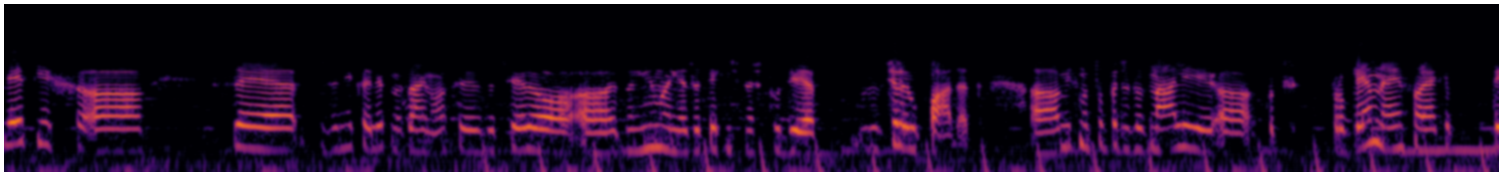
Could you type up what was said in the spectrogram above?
letih uh, se je že nekaj let nazaj no, začelo uh, zanimanje za tehnične študije začelo upadati. Uh, mi smo to pač zaznali uh, kot problem ne, in smo rekli, da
